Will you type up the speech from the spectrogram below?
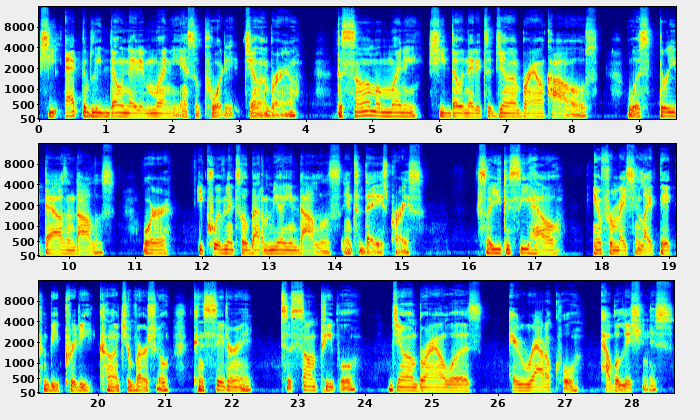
She actively donated money and supported John Brown. The sum of money she donated to John Brown cause was $3,000 or equivalent to about a million dollars in today's price. So you can see how information like that can be pretty controversial considering to some people John Brown was a radical abolitionist.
